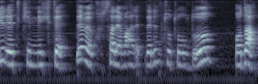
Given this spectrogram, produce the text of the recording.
bir etkinlikti değil mi? Kutsal emanetlerin tutulduğu oda.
